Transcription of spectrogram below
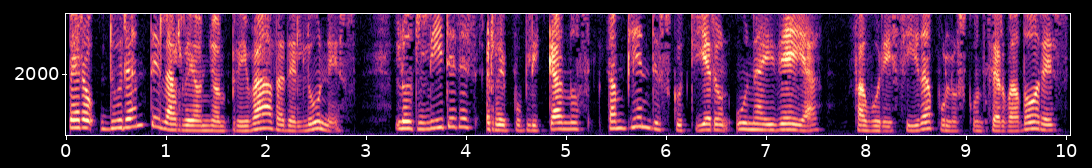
Pero durante la reunión privada del lunes, los líderes republicanos también discutieron una idea, favorecida por los conservadores,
